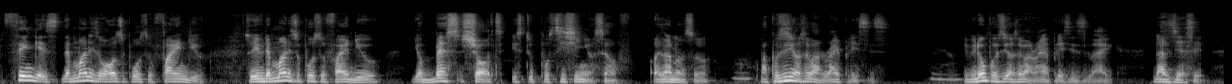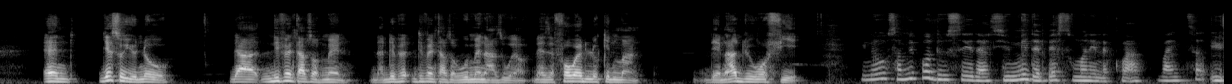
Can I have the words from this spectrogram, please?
thing is, the man is the one supposed to find you. So if the man is supposed to find you, your best shot is to position yourself. Or is that not so? But position yourself at right places. If you don't position yourself at right places, like that's just it. And just so you know, there are different types of men. There are different, different types of women as well. There's a forward-looking man. They're not doing fear. You know, some people do say that you meet the best woman in the club. But I tell you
